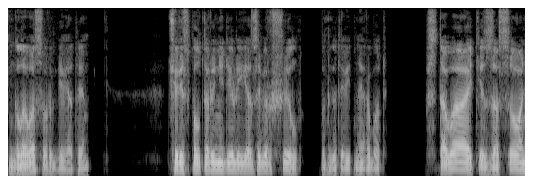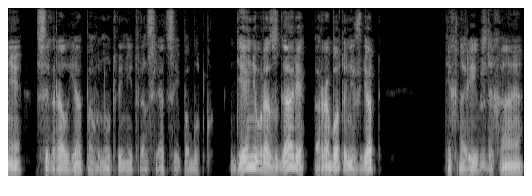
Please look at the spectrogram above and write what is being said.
Глава 49. Через полторы недели я завершил подготовительные работы. «Вставайте за Сони!» — сыграл я по внутренней трансляции побудку. «День в разгаре, работа не ждет». Технари, вздыхая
